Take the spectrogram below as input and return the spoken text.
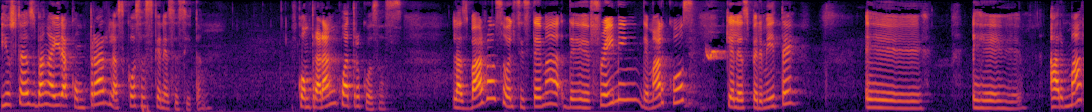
y ustedes van a ir a comprar las cosas que necesitan. Comprarán cuatro cosas. Las barras o el sistema de framing, de marcos, que les permite eh, eh, armar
